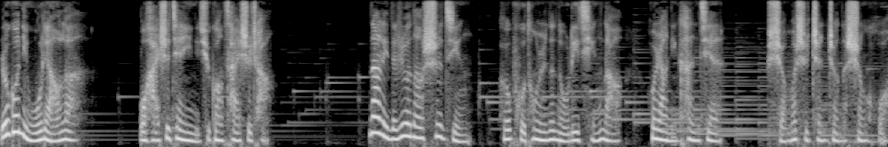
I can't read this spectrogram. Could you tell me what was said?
如果你无聊了，我还是建议你去逛菜市场，那里的热闹市井和普通人的努力勤劳，会让你看见什么是真正的生活。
